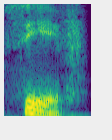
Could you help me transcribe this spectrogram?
safe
